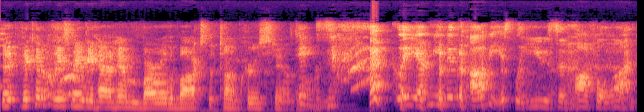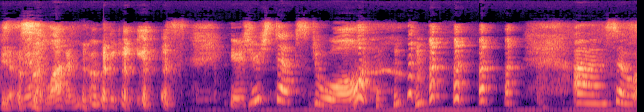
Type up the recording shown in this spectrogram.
they, they could at least maybe had him borrow the box that Tom Cruise stands on. exactly. I mean, it's obviously used an awful lot. Yes. in a lot of movies. Here's your step stool. um. So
